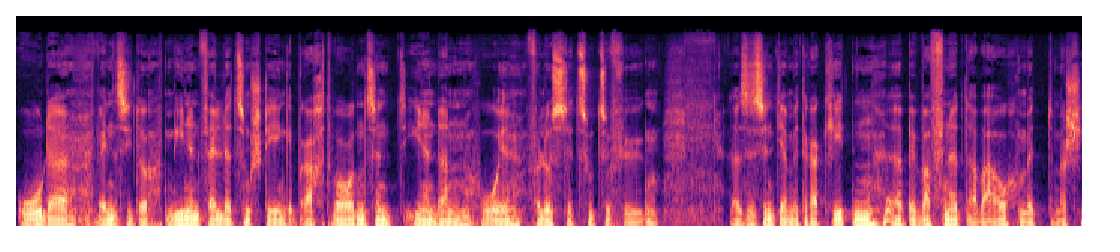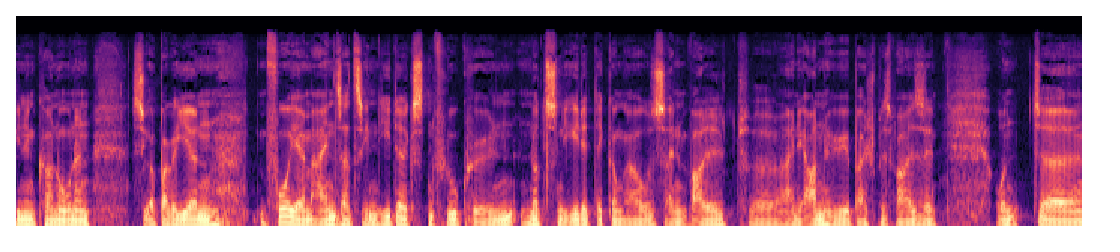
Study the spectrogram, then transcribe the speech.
oder wenn sie durch Minenfelder zum Stehen gebracht worden sind, ihnen dann hohe Verluste zuzufügen. Sie sind ja mit Raketen äh, bewaffnet, aber auch mit Maschinenkanonen. Sie operieren vor ihrem Einsatz in niedrigsten Flughöhen, nutzen jede Deckung aus, einen Wald, äh, eine Anhöhe beispielsweise, und äh,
